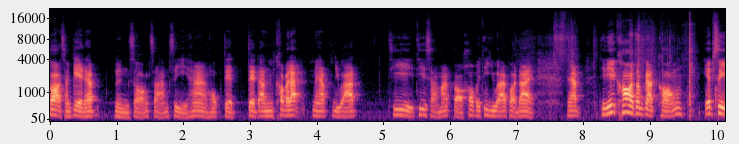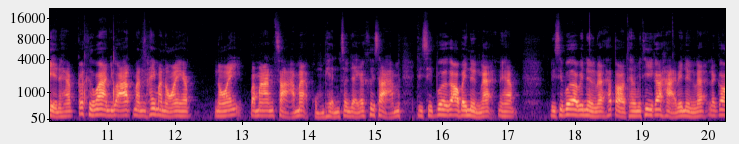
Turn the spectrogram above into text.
ก็สังเกตนะครับ 1 2 3 4 5 6 7 7 อันเข้าไปแล้วนะครับ UART ที่ที่สามารถต่อเข้าไปที่ UART port ได้นะครับ ทีนี้ข้อจำกัดของ F4 นะครับ ก็คือว่า UART มันให้มาน้อยครับ น้อยประมาณ3อะผมเห็นส่วนใหญ่ก็คือ 3 receiver ก็เอาไป1แล้วนะครับ receiver เอาไป1แล้วถ้าต่อ telemetry ก็หายไป1แล้วแล้วก็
